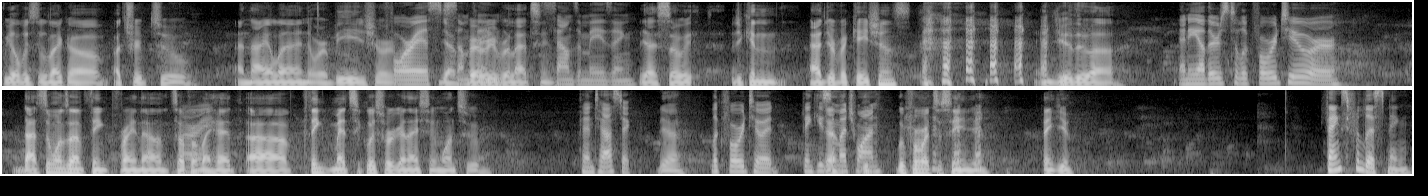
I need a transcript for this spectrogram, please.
we always do like a, a trip to an island or a beach or Forest, Yeah, something. very relaxing. Sounds amazing. yeah, so you can add your vacations, and you do. Uh, Any others to look forward to, or that's the ones I think right now on the top All of my head. Uh, I think Mexico is organizing one too. fantastic? Yeah. Look forward to it. Thank you so Yeah, much, look- Juan. Look, forward to seeing you. Thank you. Thanks for listening.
